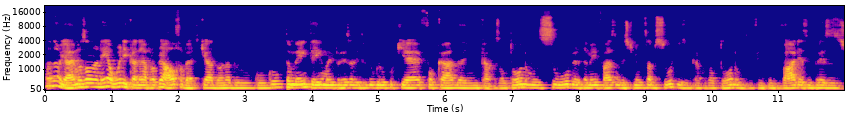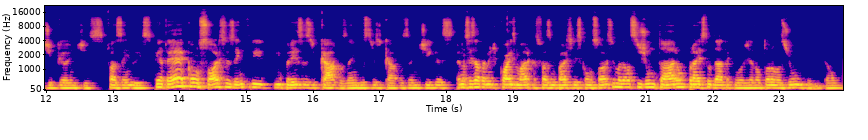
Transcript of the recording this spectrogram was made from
Ah, não, e a Amazon não é a única, né? A própria Alphabet, que é a dona do Google, também tem uma empresa dentro do grupo que é focada em carros autônomos. O Uber também faz investimentos absurdos em carros autônomos, enfim, tem várias empresas gigantes fazendo isso. Tem até consórcios entre empresas de carros, né, indústrias de carros antigas. Eu não sei exatamente quais marcas fazem parte desse consórcio, mas elas se juntaram para estudar tecnologias autônomas juntas. Então,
